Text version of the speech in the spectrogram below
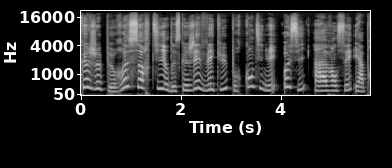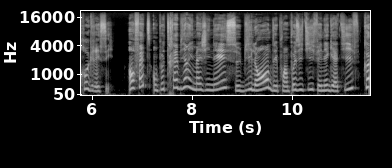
que je peux ressortir de ce que j'ai vécu pour continuer aussi à avancer et à progresser. En fait, on peut très bien imaginer ce bilan des points positifs et négatifs comme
